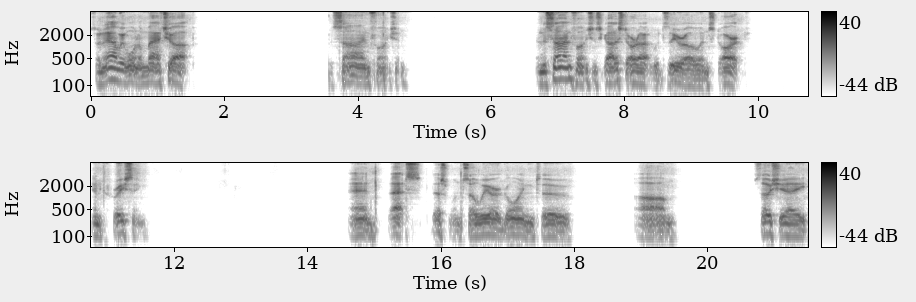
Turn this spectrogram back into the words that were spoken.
So now we want to match up the sine function. And the sine function's got to start out with 0 and start increasing. And that's this one. So we are going to um, associate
